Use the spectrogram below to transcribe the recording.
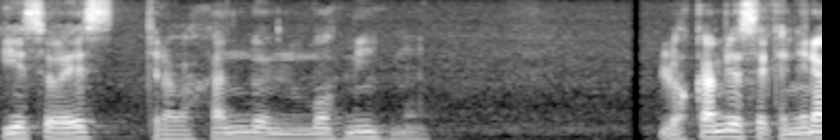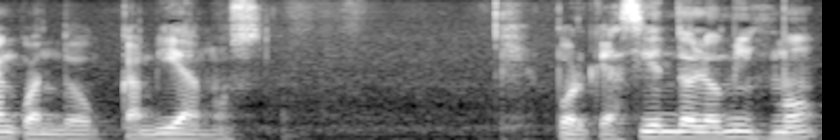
Y eso es trabajando en vos mismo. Los cambios se generan cuando cambiamos. Porque haciendo lo mismo,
